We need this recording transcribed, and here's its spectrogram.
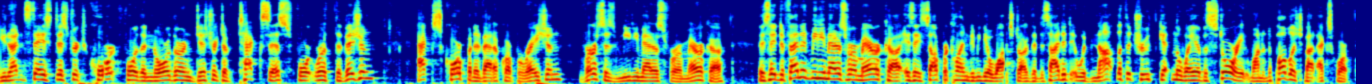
United States District Court for the Northern District of Texas, Fort Worth Division, X Corp, a Nevada Corporation versus Media Matters for America. They say defendant Media Matters for America is a self-proclaimed media watchdog that decided it would not let the truth get in the way of a story it wanted to publish about X Corp,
